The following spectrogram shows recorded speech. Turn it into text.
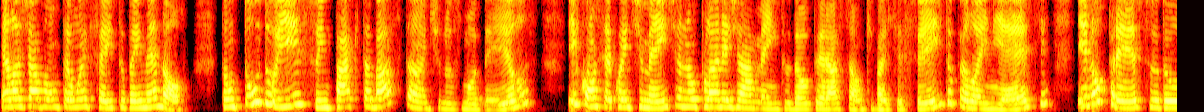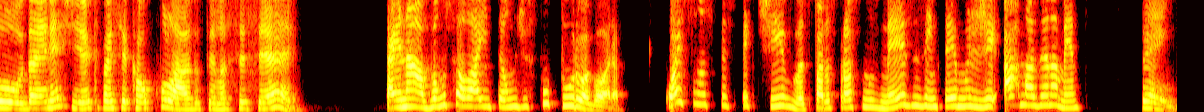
elas já vão ter um efeito bem menor. Então, tudo isso impacta bastante nos modelos e, consequentemente, no planejamento da operação que vai ser feito pelo ONS e no preço do, da energia que vai ser calculado pela CCE. Tainá, vamos falar então de futuro agora. Quais são as perspectivas para os próximos meses em termos de armazenamento? Bem,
